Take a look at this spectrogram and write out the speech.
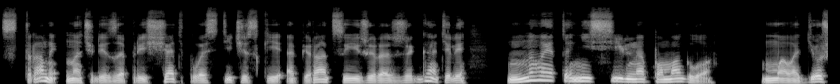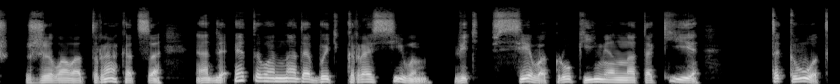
Страны начали запрещать пластические операции и жиросжигатели, но это не сильно помогло. Молодежь желала трахаться, а для этого надо быть красивым, ведь все вокруг именно такие. Так вот,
